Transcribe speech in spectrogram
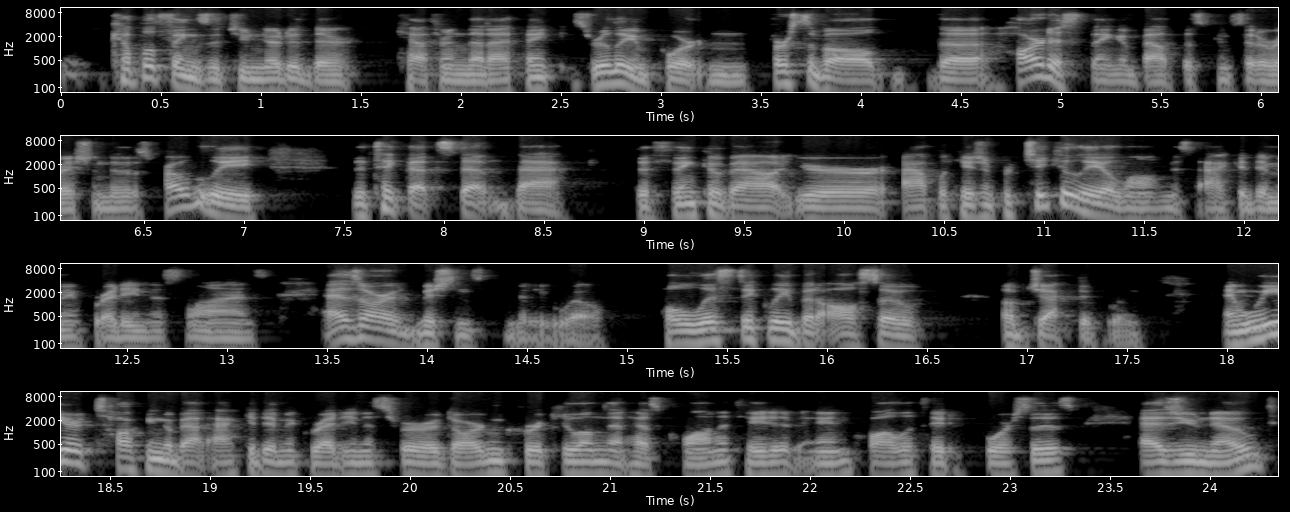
A couple things that you noted there, Katherine, that I think is really important. First of all, the hardest thing about this consideration is probably to take that step back to think about your application, particularly along this academic readiness lines, as our admissions committee will, holistically, but also objectively. And we are talking about academic readiness for a Darden curriculum that has quantitative and qualitative courses, as you note.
